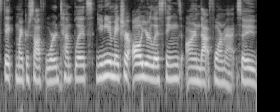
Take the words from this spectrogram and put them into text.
minimalistic Microsoft Word templates, you need to make sure all your listings are in that format. So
